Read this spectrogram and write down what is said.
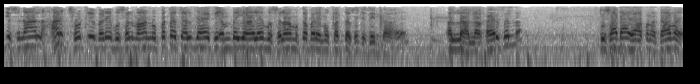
جس نال ہر چھوٹے بڑے مسلمان نو پتہ چل جائے کہ انبیاء علیہ السلام قبر مقدس وچ زندہ ہے۔ اللہ اللہ خیر صلی تو ساڈا اپنا دعوی ہے.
